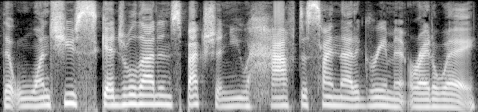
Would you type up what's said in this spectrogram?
that once you schedule that inspection, you have to sign that agreement right away.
